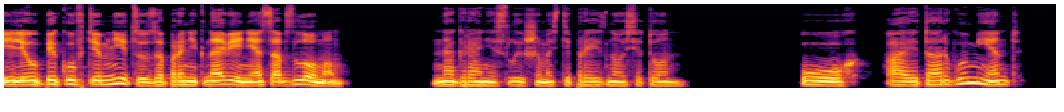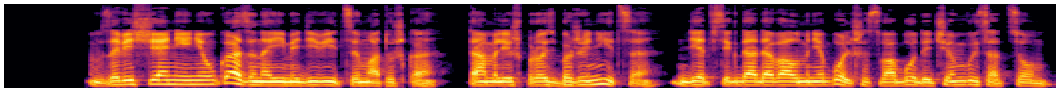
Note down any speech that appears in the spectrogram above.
или упеку в темницу за проникновение со взломом», — на грани слышимости произносит он. «Ох, а это аргумент». «В завещании не указано имя девицы, матушка, там лишь просьба жениться. Дед всегда давал мне больше свободы, чем вы с отцом.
